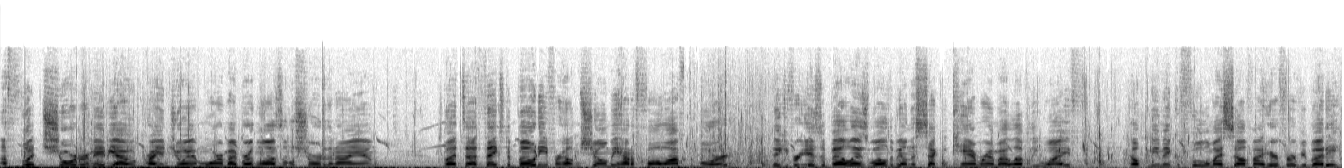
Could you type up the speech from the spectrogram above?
a foot shorter, maybe I would probably enjoy it more. My brother-in-law is a little shorter than I am. But uh, thanks to Bodie for helping show me how to fall off the board. Thank you for Isabella as well to be on the second camera and my lovely wife helping me make a fool of myself out here for everybody.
